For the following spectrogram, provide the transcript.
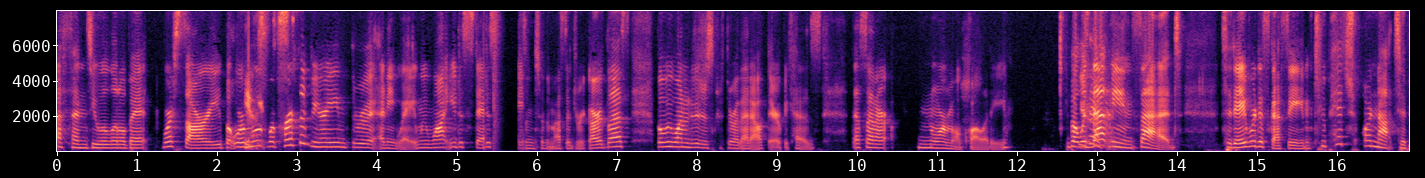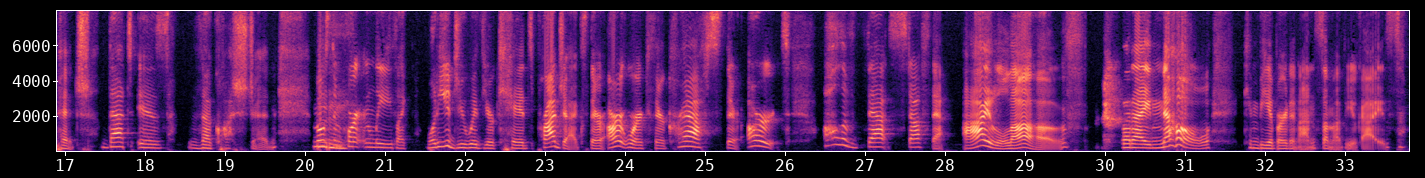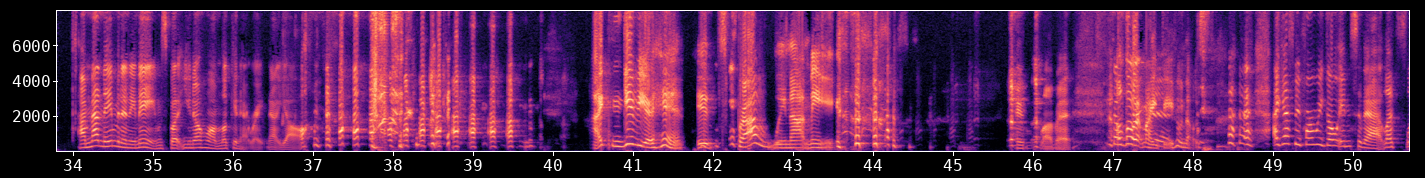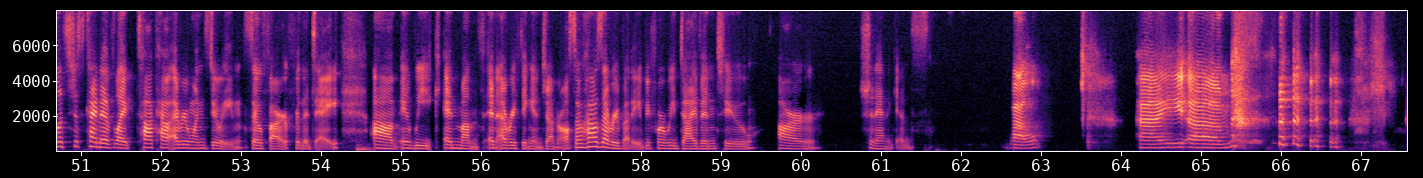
offends you a little bit, we're sorry, but we're mo- Yes. we're persevering through it anyway, and we want you to stay to listen to the message regardless. But we wanted to just throw that out there because that's not our normal quality. But with that being said, today we're discussing to pitch or not to pitch. That is the question. Most Hmm. importantly, like what do you do with your kids' projects, their artwork, their crafts, their art, all of that stuff that I love, but I know can be a burden on some of you guys. I'm not naming any names, but you know who I'm looking at right now, y'all. I can give you a hint. It's probably not me, I love it. although it might be. Who knows? I guess before we go into that, let's let's just kind of like talk how everyone's doing so far for the day, um, and week and month and everything in general. So how's everybody before we dive into our shenanigans? Well, I um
